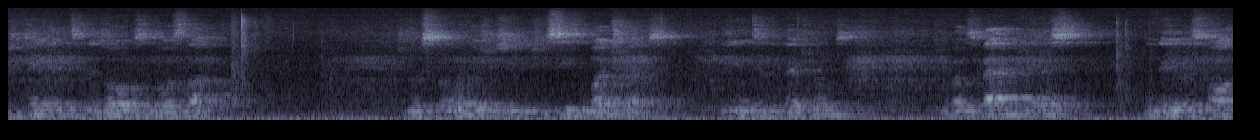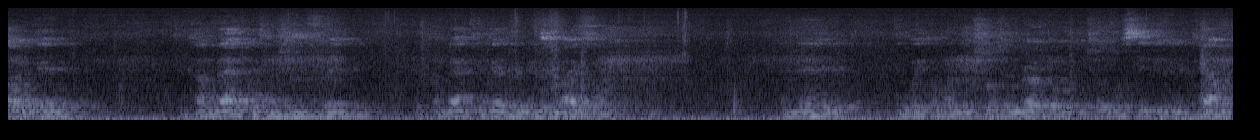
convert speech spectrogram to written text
she can't get into the door because the door is locked. She looks in the window, she, she, sees mud tracks leading to the bedrooms. She runs back and asks the neighbor's father again to come back with her, she's afraid. They come back together and use a rifle. And then they wake up one of the children, miracle, the children were sleeping in the couch.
